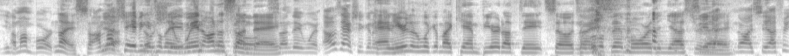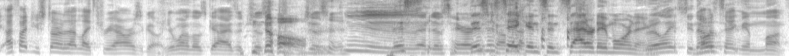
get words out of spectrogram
you- I'm on board. Nice. So I'm Yeah, not shaving no until they shaving win on a Sunday. Sunday win. I was actually going to. And do, here's a look at my Cam Beard update. So it's a little bit more than See, yesterday. no, I see. I, think, I thought you started that like three hours ago. You're one of those guys that just No. just this and just hair this is comes out. taken since Saturday morning. Really? See, that would take me a month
